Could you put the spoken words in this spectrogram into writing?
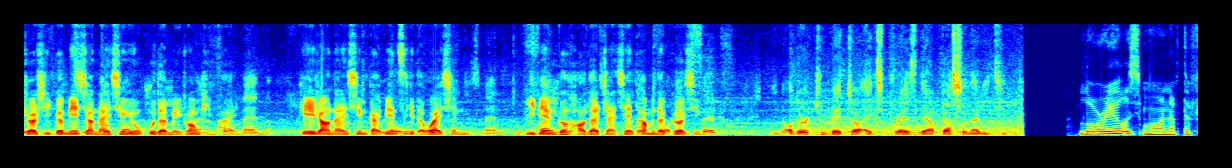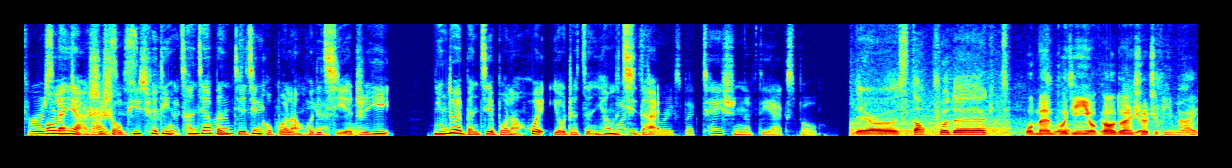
这是一个面向男性用户的美妆品牌，可以让男性改变自己的外形，以便更好地展现他们的个性。欧莱雅是首批确定参加本届进口博览会的企业之一。您对本届博览会有着怎样的期待？我们不仅有高端奢侈品牌，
